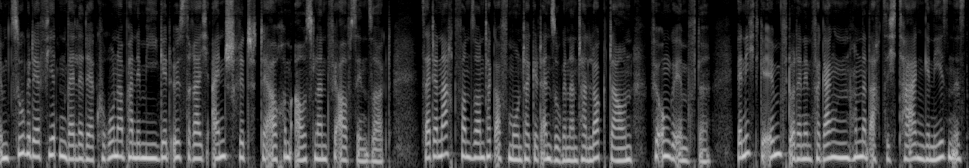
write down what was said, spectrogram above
Im Zuge der vierten Welle der Corona-Pandemie geht Österreich einen Schritt, der auch im Ausland für Aufsehen sorgt. Seit der Nacht von Sonntag auf Montag gilt ein sogenannter Lockdown für ungeimpfte. Wer nicht geimpft oder in den vergangenen 180 Tagen genesen ist,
